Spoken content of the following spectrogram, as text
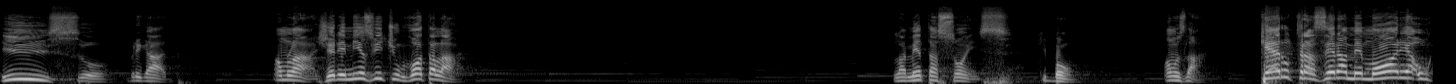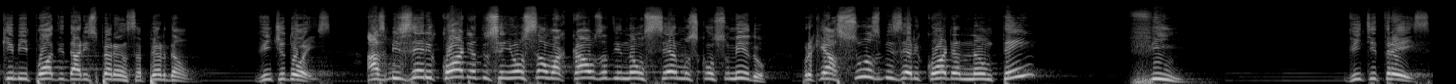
Isso, obrigado. Vamos lá, Jeremias 21, volta lá. Lamentações, que bom. Vamos lá. Quero trazer à memória o que me pode dar esperança, perdão. 22. As misericórdias do Senhor são a causa de não sermos consumidos, porque as suas misericórdias não têm fim. 23.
